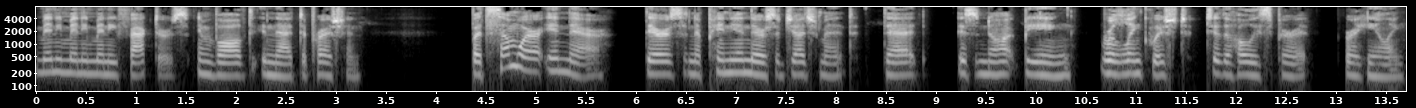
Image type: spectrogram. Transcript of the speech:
many, many, many factors involved in that depression. But somewhere in there, there's an opinion, there's a judgment that is not being relinquished to the Holy Spirit for healing.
